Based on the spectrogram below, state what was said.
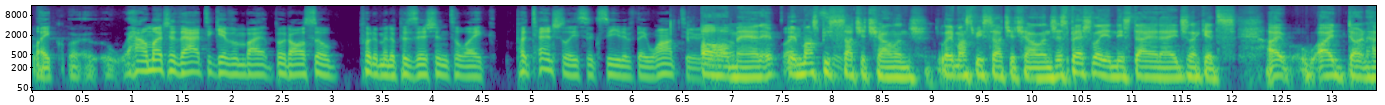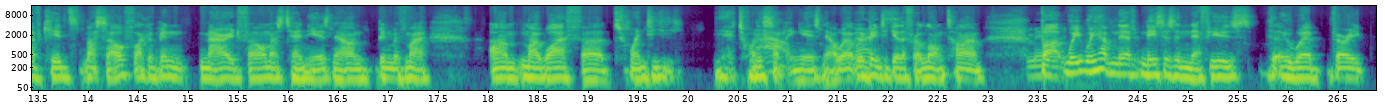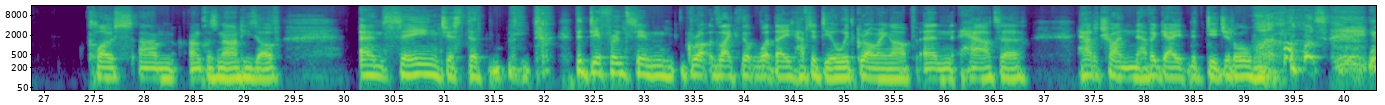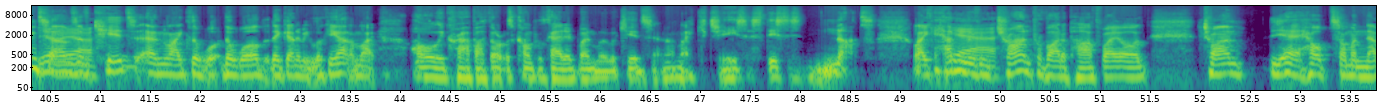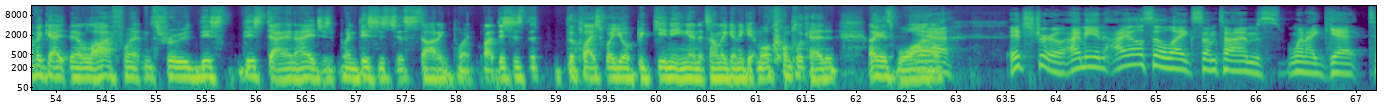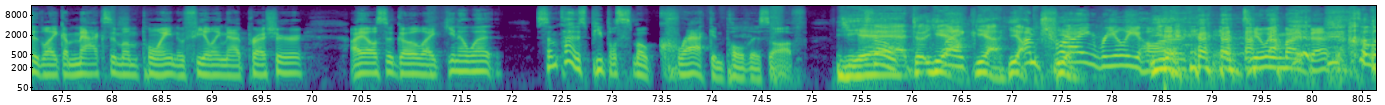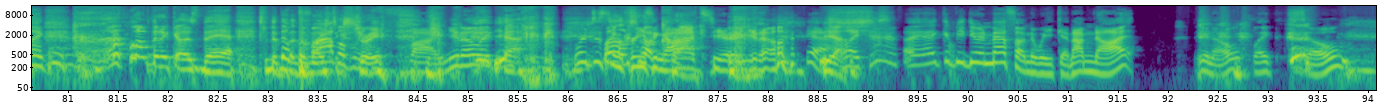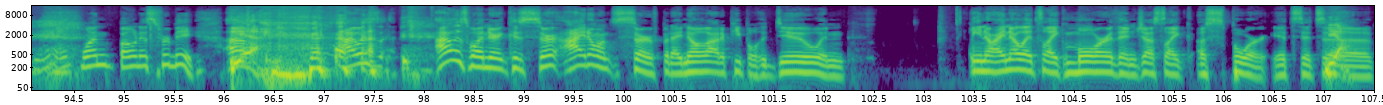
like, like how much of that to give them by, but also put them in a position to like potentially succeed if they want to. Oh know? man, it, like, it must be such a challenge. It must be such a challenge, especially in this day and age. Like it's, I I don't have kids myself. Like I've been married for almost ten years now, and been with my um my wife for twenty yeah, 20 wow. something years now. Nice. We've been together for a long time. Amazing. But we, we have ne- nieces and nephews who we're very close um, uncles and aunties of. And seeing just the the difference in gro- like the, what they have to deal with growing up and how to how to try and navigate the digital world in terms yeah, yeah. of kids and like the the world that they're going to be looking at. I'm like, holy crap! I thought it was complicated when we were kids, and I'm like, Jesus, this is nuts. Like, how do you even try and provide a pathway or try and yeah, help someone navigate their life when through this this day and age is when this is just starting point. Like this is the the place where you're beginning and it's only going to get more complicated. Like it's wild. Yeah. It's true. I mean, I also like sometimes when I get to like a maximum point of feeling that pressure, I also go like, you know what? Sometimes people smoke crack and pull this off. Yeah, so, yeah, like, yeah, yeah. I'm trying yeah. really hard yeah. and doing my best. So, like, I love that it goes there to the, the most extreme. Fine, you know, like, yeah, we're just well, increasing odds here, you know. Yeah, yeah. like I, I could be doing meth on the weekend. I'm not you know, like so, you know, one bonus for me. Um, yeah, I was, I was wondering because sir, I don't surf, but I know a lot of people who do, and you know, I know it's like more than just like a sport. It's it's a, yeah.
